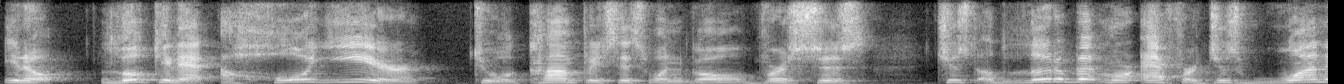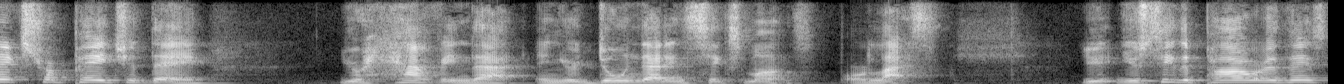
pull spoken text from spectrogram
you know, looking at a whole year to accomplish this one goal versus just a little bit more effort, just one extra page a day, you're having that and you're doing that in six months or less. You, you see the power of this?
